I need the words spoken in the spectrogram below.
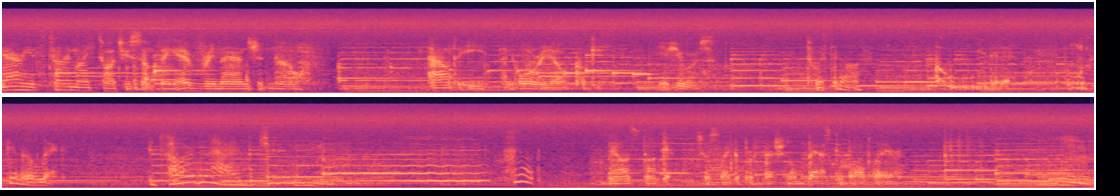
Gary, it's time I taught you something every man should know. How to eat an Oreo cookie. Here's yours. Twist it off. Oh, you did it. Let's give it a lick. It's hard to hide, but you didn't. Now let's dunk it, just like a professional basketball player. Mm.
